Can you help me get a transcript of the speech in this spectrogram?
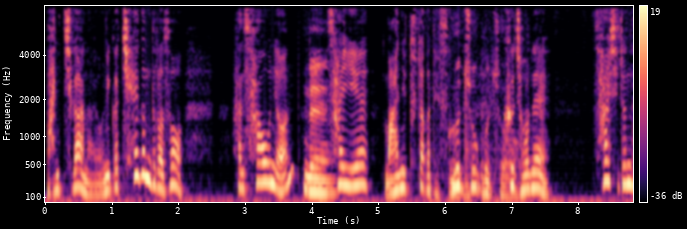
많지가 않아요. 그러니까 최근 들어서 한 4, 5년 네. 사이에 많이 투자가 됐습니다. 그렇죠, 그렇죠. 그 전에 사실은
